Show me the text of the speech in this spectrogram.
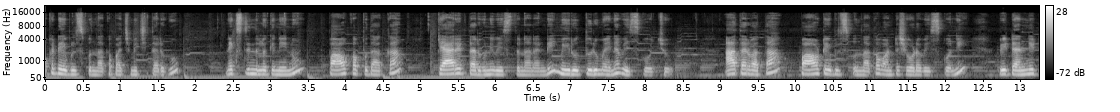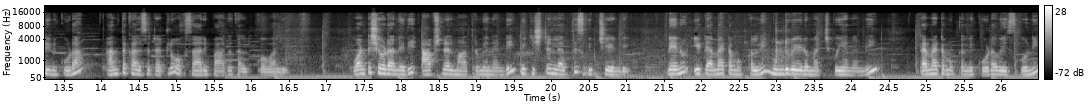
ఒక టేబుల్ స్పూన్ దాకా పచ్చిమిర్చి తరుగు. నెక్స్ట్ ఇందులోకి నేను పావు కప్పు దాకా క్యారెట్ తరుగుని వేస్తున్నానండి. మీరు తురుమైన వేసుకోవచ్చు. ఆ తర్వాత పావు టేబుల్ స్పూన్ దాకా వంట సోడా వేసుకొని వీటన్నిటిని కూడా అంత కలిసేటట్లు ఒకసారి బాగా కలుపుకోవాలి. వంట సోడా అనేది ఆప్షనల్ మాత్రమేనండి. మీకు ఇష్టం లేకపోతే స్కిప్ చేయండి. నేను ఈ టమాటా ముక్కల్ని ముందు వేయడం మర్చిపోయానండి. టమాటా ముక్కల్ని కూడా వేసుకొని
